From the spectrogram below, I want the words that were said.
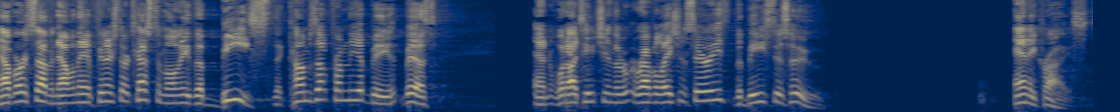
Now, verse 7 Now, when they have finished their testimony, the beast that comes up from the abyss, and what I teach you in the Revelation series, the beast is who? Antichrist.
